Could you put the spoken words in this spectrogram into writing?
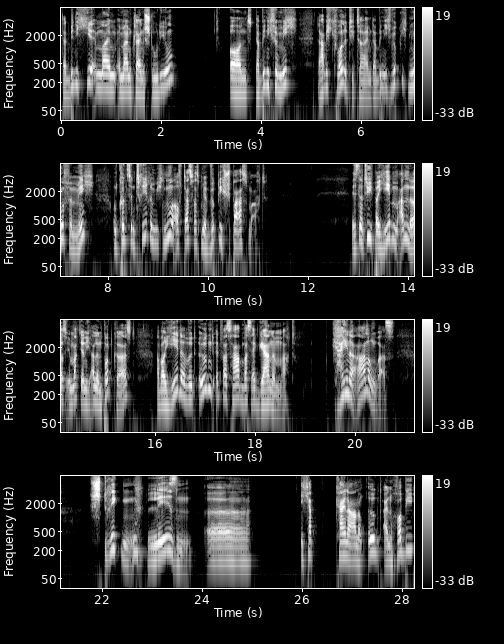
dann bin ich hier in meinem, in meinem kleinen Studio und da bin ich für mich, da habe ich Quality Time, da bin ich wirklich nur für mich und konzentriere mich nur auf das, was mir wirklich Spaß macht. Ist natürlich bei jedem anders, ihr macht ja nicht alle einen Podcast, aber jeder wird irgendetwas haben, was er gerne macht. Keine Ahnung was. Stricken, lesen, äh, ich habe keine Ahnung, irgendein Hobby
